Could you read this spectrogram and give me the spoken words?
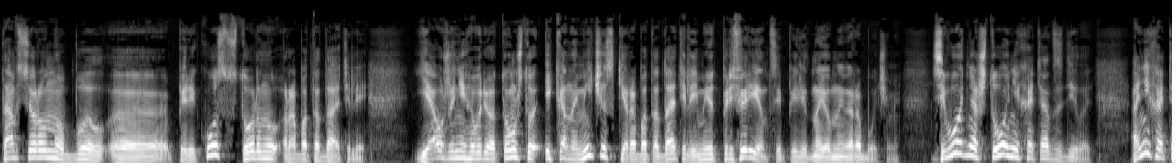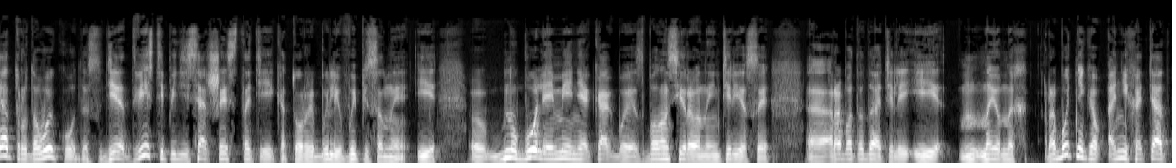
Там все равно был э, перекос в сторону работодателей. Я уже не говорю о том, что экономически работодатели имеют преференции перед наемными рабочими. Сегодня что они хотят сделать? Они хотят трудовой кодекс, где 256 статей, которые были выписаны и э, ну, более-менее как бы сбалансированные интересы э, работодателей и наемных работников, они хотят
